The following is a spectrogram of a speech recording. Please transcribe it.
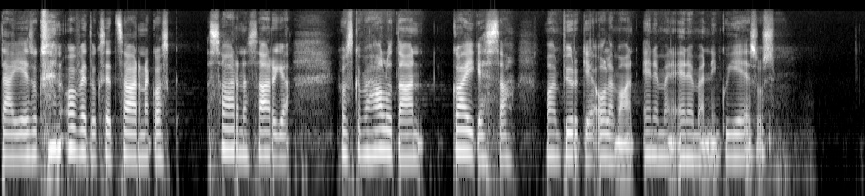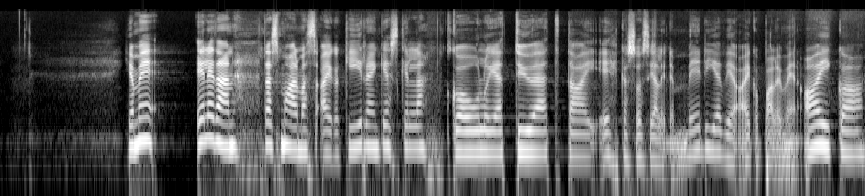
tämä Jeesuksen opetukset saarna, koska, saarna-sarja, koska me halutaan kaikessa vaan pyrkiä olemaan enemmän ja enemmän niin kuin Jeesus. Ja me eletään tässä maailmassa aika kiireen keskellä. Koulu ja työt tai ehkä sosiaalinen media vie aika paljon meidän aikaa.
